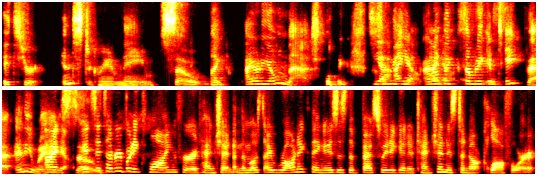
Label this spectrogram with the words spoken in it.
it's your Instagram name. So like I already own that. like so yeah, I, know, I don't I think somebody it's, can take that anyway. I know. So. It's it's everybody clawing for attention. And the most ironic thing is is the best way to get attention is to not claw for it.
